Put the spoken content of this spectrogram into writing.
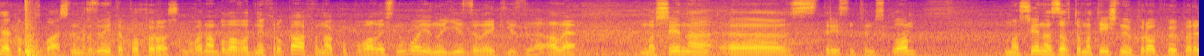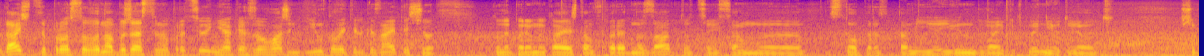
як обезбашеним, розумієте, по-хорошому. Вона була в одних руках, вона купувалась новою, ну їздили як їздили. Але машина е, з тріснутим склом. Машина з автоматичною коробкою передач, це просто вона божественно працює, ніяких зауважень. Інколи тільки знаєте, що коли перемикаєш там вперед-назад, то цей сам е, стопер там є, і він буває підклинює, то я от, щоб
